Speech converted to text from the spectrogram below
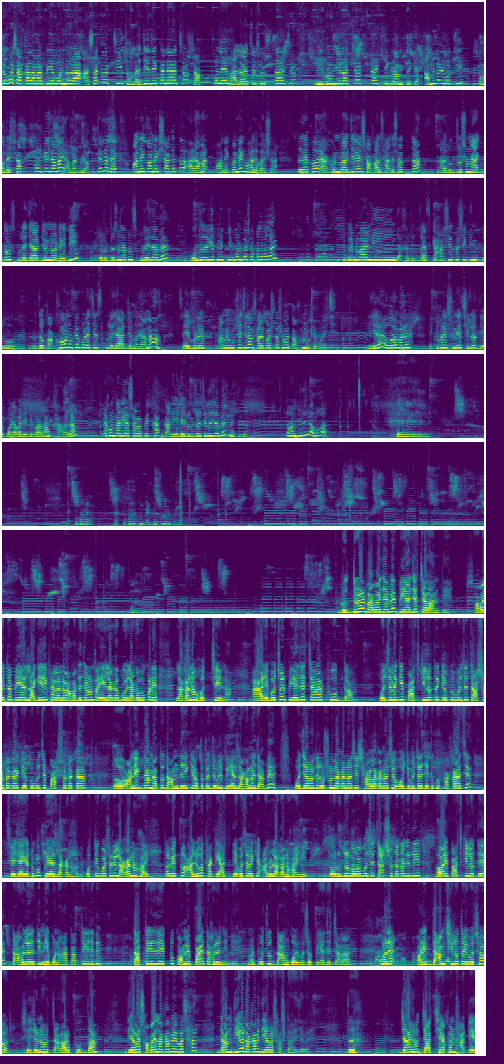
শুভ সকাল আমার প্রিয় বন্ধুরা। আশা করছি তোমরা যে যেখানে আছো, সকলে ভালো আছো, সুস্থ আছো। বীরভূম জেলার ছোট্ট একটি গ্রাম থেকে আমি দৈব কি তোমাদের সকলকে জানাই আমার ব্লগ চ্যানেলে অনেক অনেক স্বাগত আর আমার অনেক অনেক ভালোবাসা। তো দেখো, এখন বাজে সকাল সাড়ে সাতটা আর রুদ্রসোনা একদম স্কুলে যাওয়ার জন্য রেডি তো রুদ্রসোনা এখন স্কুলে যাবে। বন্ধুদেরকে তুমি কি বলব সকালবেলায়? Good morning. দেখো রুদ্র আজকে হাসি খুশি কিন্তু। রুদ্র কখন উঠে পড়েছে স্কুলে যাওয়ার জন্য জানো? সেই মানে আমি উঠেছিলাম সাড়ে পাঁচটার সময়, তখন উঠে পড়েছি। দিয়ে ও মানে একটুখানি শুয়েছিল, দিয়ে পরে আবার রেডি করালাম, খাওয়ালাম। এখন গাড়ি আসার অপেক্ষা। গাড়ি এলে রুদ্র চলে যাবে নাকি গো? তো হাম্পি দিয়ে যাব বা? ব্যাগ তো ভরা ব্যাগ ভরা তুমি, ব্যাগ ধরতে পারো তো, না? রুদ্রর বাবা যাবে পেঁয়াজের চারা আনতে। সবাই তো পেঁয়াজ লাগিয়েই ফেলালো। আমাদের জানো তো, এই লাগাবো, ওই লাগাবো করে লাগানো হচ্ছেই না। আর এবছর পেঁয়াজের চারার খুব দাম। বলছে নাকি পাঁচ কিলোতে কেউ কেউ বলছে চারশো টাকা, কেউ কেউ বলছে পাঁচশো টাকা। তো অনেক দাম, এত দাম দিয়ে কি অতটা জমি পেঁয়াজ লাগানো যাবে? ওই যে আমাদের রসুন লাগানো আছে, শাক লাগানো আছে, ওই জমিটা যেটুকু ফাঁকা আছে, সেই জায়গাটুকু পেঁয়াজ লাগানো হবে। প্রত্যেক বছরই লাগানো হয়, তবে একটু আলুও থাকে এবছর কি আলু লাগানো হয়নি। তো রুদ্র বাবা বলছে, চারশো টাকা যদি হয় পাঁচ কিলোতে, তাহলে আর কি নেব না। তার থেকে যদি, তার থেকে যদি একটু কমে পায়, তাহলে নেবে। মানে প্রচুর দাম গো এবছর পেঁয়াজের চারার মানে অনেক দাম ছিল তো এবছর সেই জন্য চারার খুব দাম। দিয়ে আবার সবাই লাগাবে এবছর দাম দিয়েও লাগাবে, দিয়ে আবার সস্তা হয়ে যাবে। তো যাই হোক, যাচ্ছে এখন হাটে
